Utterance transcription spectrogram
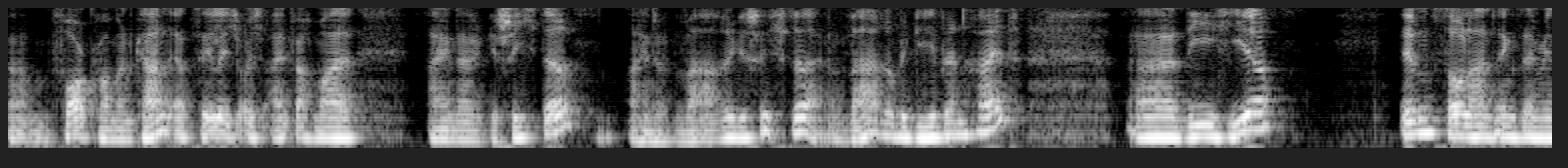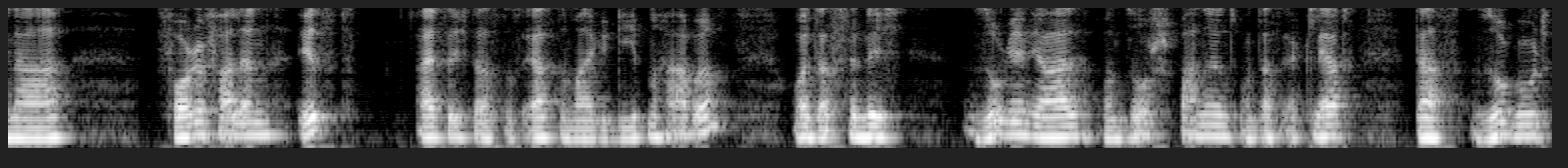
ähm, vorkommen kann, erzähle ich euch einfach mal eine Geschichte, eine wahre Geschichte, eine wahre Begebenheit, äh, die hier im Soul Hunting Seminar vorgefallen ist, als ich das das erste Mal gegeben habe. Und das finde ich so genial und so spannend und das erklärt das so gut,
